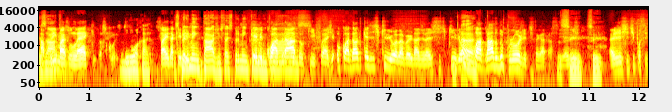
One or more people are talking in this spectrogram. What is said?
Exato. Abrir mais o leque das coisas. Boa, Caio. Sair daquele Experimentar, a gente tá experimentando. aquele muito quadrado mais. que foi a gente, o quadrado que a gente criou, na verdade, né? A gente criou É. um quadrado do project, tá ligado? Assim, a, Sim, gente, sim. a gente, tipo assim,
